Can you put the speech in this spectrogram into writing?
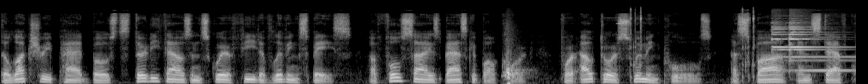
the luxury pad boasts 30,000 square feet of living space, a full-sized basketball court, for outdoor swimming pools, a spa and staff quarters.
